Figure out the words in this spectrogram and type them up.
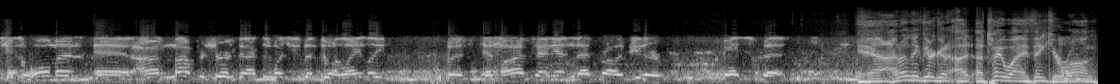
She's a woman, and I'm not for sure exactly what she's been doing lately. But in my opinion, that'd probably be their best bet. Yeah, I don't think they're going to. I'll tell you why I think you're wrong.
